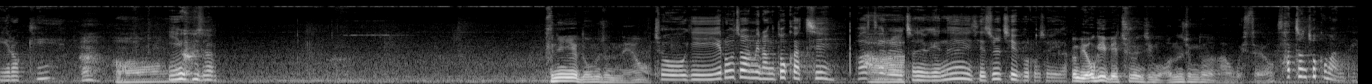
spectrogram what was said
이렇게 아, 2호점. 분위기가 너무 좋네요. 저기 1호점이랑 똑같이 파스타를 아. 저녁에는 이제 술집으로 저희가 그럼 여기 매출은 지금 어느 정도나 나오고 있어요? 4천 조금 안 되게.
